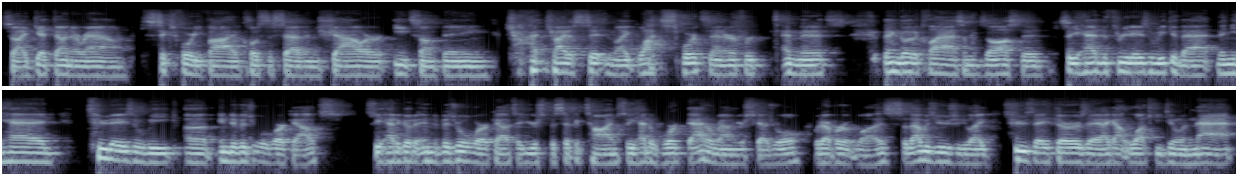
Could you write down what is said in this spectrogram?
So I'd get done around 6:45, close to seven, shower, eat something, try try to sit and like watch Sports Center for 10 minutes, then go to class. I'm exhausted. So you had the three days a week of that. Then you had two days a week of individual workouts so you had to go to individual workouts at your specific time. So you had to work that around your schedule, whatever it was. So that was usually like Tuesday, Thursday. I got lucky doing that.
